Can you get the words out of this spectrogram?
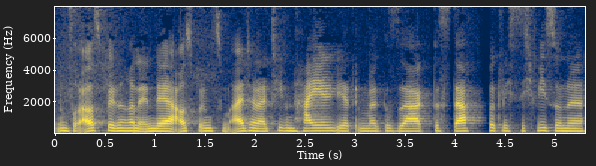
unsere Ausbilderin in der Ausbildung zum alternativen Heilen, die hat immer gesagt, das darf wirklich sich wie so eine,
